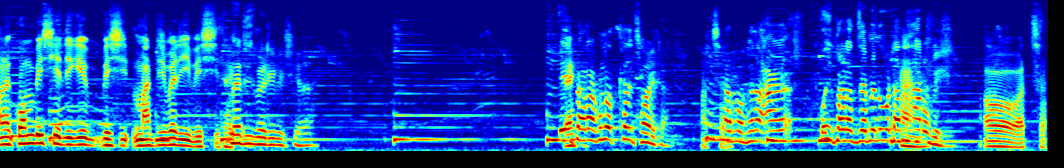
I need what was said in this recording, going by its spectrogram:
মানে কম বেশি এদিকে বেশি মাটির বাড়ি বেশি থাকে। মাটির বাড়ি বেশি হয়। এই এখন খালি ছয়টা। আচ্ছা। তারপর ওই পাড়ার যাবেন ওটা হ্যাঁ। আরও বেশি। ও আচ্ছা।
